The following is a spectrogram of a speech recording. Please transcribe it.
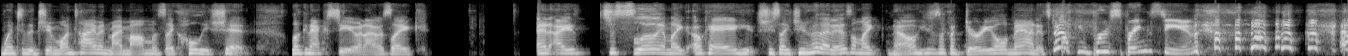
went to the gym one time, and my mom was like, "Holy shit, look next to you!" And I was like, and I just slowly, I'm like, "Okay." She's like, "Do you know who that is?" I'm like, "No." He's like a dirty old man. It's fucking Bruce Springsteen. and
